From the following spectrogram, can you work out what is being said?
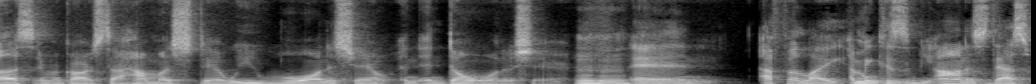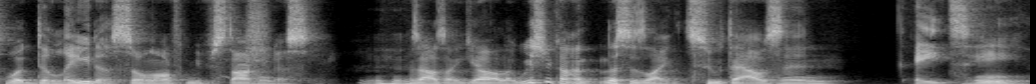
us in regards to how much that we want to share and, and don't want to share. Mm-hmm. And I felt like, I mean, because to be honest, that's what delayed us so long from even starting this. Because I was like, yo, like we should kind of. This is like 2018. I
